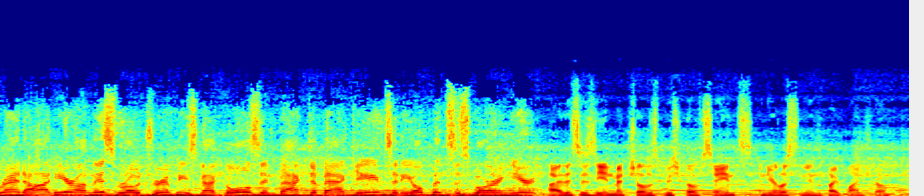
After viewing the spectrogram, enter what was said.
red hot here on this road trip. He's got goals in back to back games and he opens the scoring here. Hi, this is Ian Mitchell of the Spruce Grove Saints, and you're listening to The Pipeline Show.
